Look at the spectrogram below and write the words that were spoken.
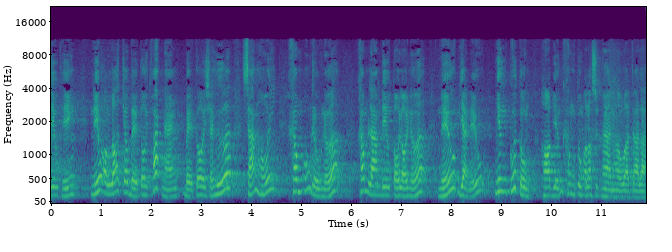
điều thiện nếu Allah cho bề tôi thoát nạn bề tôi sẽ hứa sám hối không uống rượu nữa không làm điều tội lỗi nữa nếu và nếu nhưng cuối cùng họ vẫn không tuân Allah subhanahu wa ta'ala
